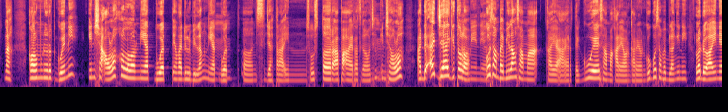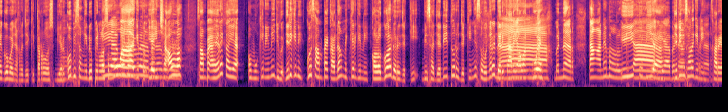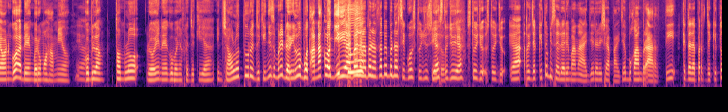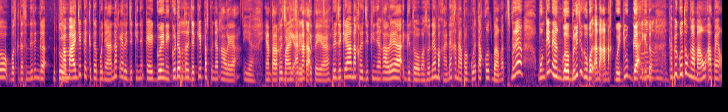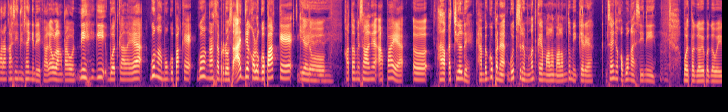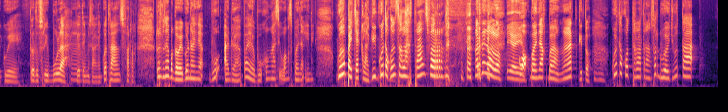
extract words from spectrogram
Kalau menurut gue nih insya Allah kalau lo niat buat yang tadi lu bilang niat Mm-mm. buat eh, sejahterain suster apa ART segala macam Mm-mm. insya Allah ada aja gitu loh amin ya gue sampai bilang sama kayak ART gue sama karyawan-karyawan gue gue sampai bilang gini lo doain ya gue banyak rezeki terus biar gue Hmm. bisa ngidupin lo Iya, semua benar, gitu benar, ya insya benar. Allah sampai akhirnya kayak oh mungkin ini juga jadi gini gue sampai kadang mikir gini kalau gue ada rezeki bisa jadi itu rezekinya sebenarnya dari karyawan gue Nah, bener tangannya melalui itu kita dia jadi bener, misalnya gini bener. karyawan gue ada yang baru mau hamil Iya. gue bilang Tom lo doain ya gue banyak rezeki ya Insya Allah tuh rezekinya sebenarnya dari lo buat anak lo gitu Iya benar-benar tapi benar sih gue setuju sih ya itu. setuju ya Setuju, setuju. Ya rezeki itu bisa dari mana aja, dari siapa aja. Bukan berarti kita dapat rezeki itu buat kita sendiri nggak. Betul. Sama aja kayak kita punya anak ya rezekinya kayak gue nih. Gue dapat Mm. rezeki pas punya Kalea. Iya Yang tar rezeki kemarin anak cerita. gitu ya Rezeki anak, rezekinya Kalea gitu. Maksudnya makanya kenapa gue takut banget. Sebenarnya mungkin yang gue beli juga buat anak-anak gue juga gitu. Tapi gue tuh nggak mau apa yang orang kasih nih saya gini deh Kalea ulang tahun. Nih Gi buat Kalea. Gue nggak mau gue pakai. Gue ngerasa berdosa aja kalau gue pakai gitu. Iya, iya, iya, iya. kata misalnya apa ya eh, hal kecil deh. Sampai gue pernah gue sering banget kayak malam-malam tuh mikir ya misalnya nyokap gue ngasih nih buat pegawai-pegawai gue dua ribu lah Mm. gitu misalnya. Gue transfer. Terus misalnya pegawai gue nanya bu ada apa ya bu? Kok ngasih uang sebanyak ini? Gue sampai cek lagi gue takutnya salah transfer. Ngerti gak lo? Iya, iya. kok banyak banget gitu. Mm. gue takut salah transfer 2 juta.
